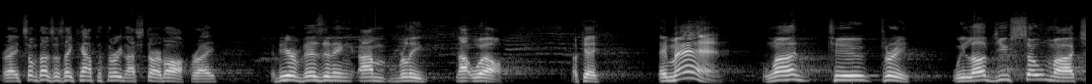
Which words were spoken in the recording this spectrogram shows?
right? Sometimes I say count to three and I start off, right? If you're visiting, I'm really not well. Okay. Amen. One, two, three. We loved you so much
